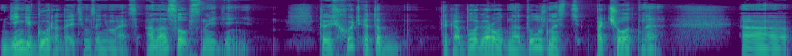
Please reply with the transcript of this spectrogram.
деньги города этим занимается, а на собственные деньги. То есть, хоть это такая благородная должность, почетная, а,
